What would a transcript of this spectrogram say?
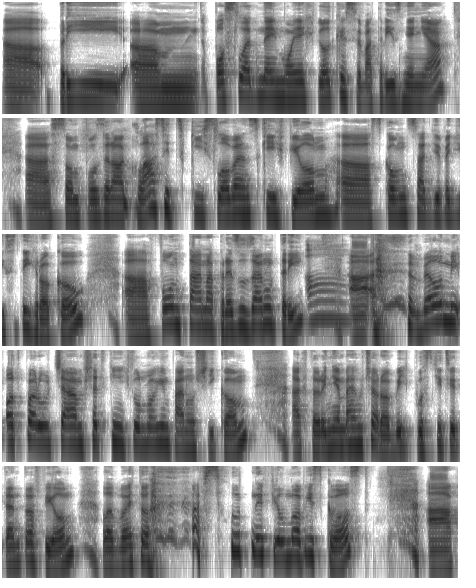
Uh, pri um, poslednej mojej chvíľke seba tríznenia uh, som pozeral klasický slovenský film uh, z konca 90 rokov uh, Fontána pre Zuzanu 3 oh. a veľmi odporúčam všetkým filmovým fanúšikom, uh, ktorí nemajú čo robiť, pustiť si tento film, lebo je to absolútny filmový skvost a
